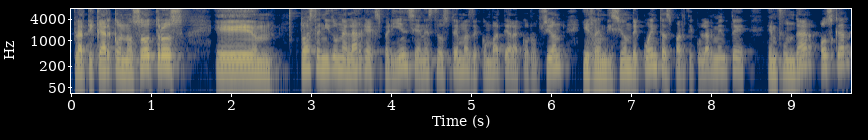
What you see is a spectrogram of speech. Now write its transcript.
platicar con nosotros. Eh, tú has tenido una larga experiencia en estos temas de combate a la corrupción y rendición de cuentas, particularmente en Fundar, Óscar.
